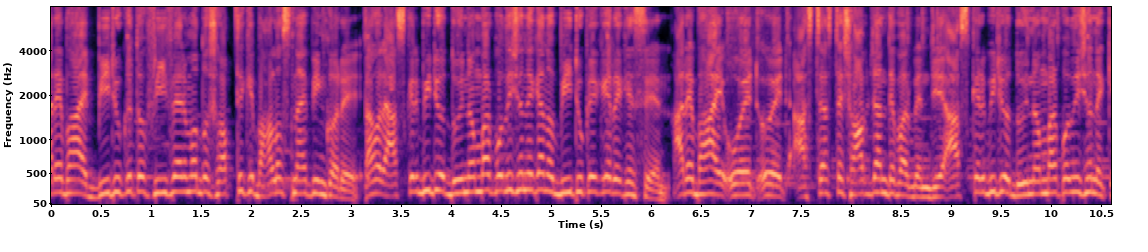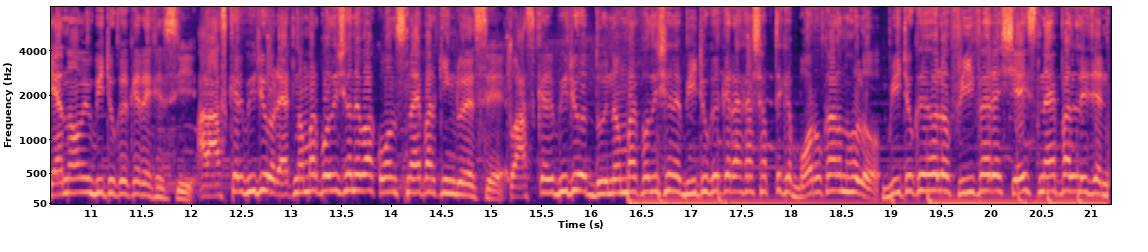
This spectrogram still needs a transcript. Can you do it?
আরে ভাই বি টু কে তো ফ্রি ফায়ার মধ্যে সব থেকে ভালো স্নাইপিং করে। তাহলে আজকের ভিডিও দুই নম্বর পজিশনে কেন বি টু কে কে রেখেছেন? আরে ভাই ওয়েট ওয়েট আস্তে আস্তে সব জানতে পারবেন যে আজকের ভিডিও দুই নম্বর পজিশনে কেন আমি বি টু কে কে রেখেছি। আর আজকের ভিডিওর এক নম্বর পজিশনে বা কোন স্নাইপার কিং রয়েছে? তো আজকের ভিডিও দুই নম্বর পজিশনে বি টু কে কে রাখার সব থেকে বড় কারণ হলো বি টু কে হলো ফ্রি ফায়ারের সেই স্নাইপার লিজেন্ড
